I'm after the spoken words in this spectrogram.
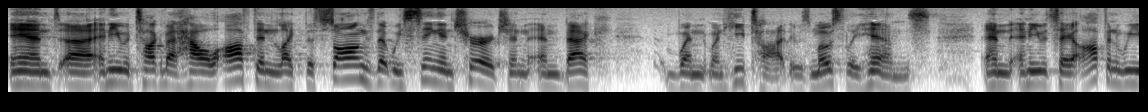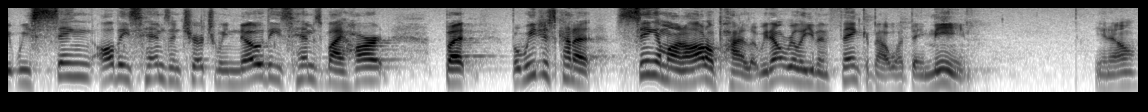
And, uh, and he would talk about how often, like the songs that we sing in church, and, and back when, when he taught, it was mostly hymns. And, and he would say, often we, we sing all these hymns in church, we know these hymns by heart, but, but we just kind of sing them on autopilot. We don't really even think about what they mean, you know?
